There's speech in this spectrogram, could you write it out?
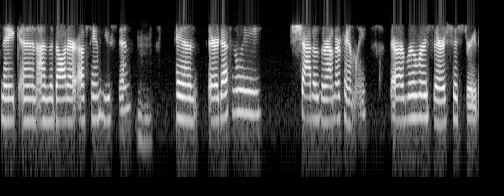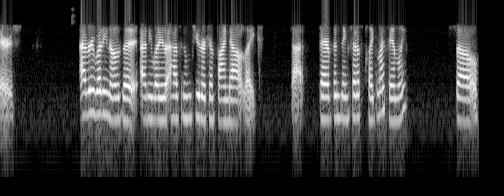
Snake, and I'm the daughter of Sam Houston. Mhm. And there are definitely shadows around our family. There are rumors. There's history. There's everybody knows that anybody that has a computer can find out like that there have been things that have plagued my family. So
